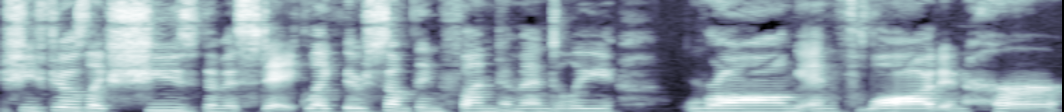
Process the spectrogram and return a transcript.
She feels like she's the mistake. Like there's something fundamentally wrong and flawed in her.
